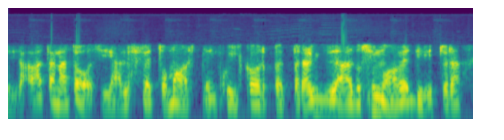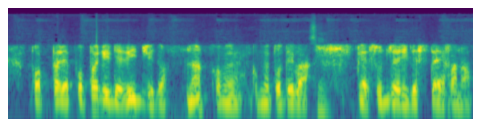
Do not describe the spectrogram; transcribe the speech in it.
dire, alla tanatosi, all'effetto morte, in cui il corpo è paralizzato, si muove addirittura può, può apparire rigido, no? come, come poteva eh, suggerire Stefano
